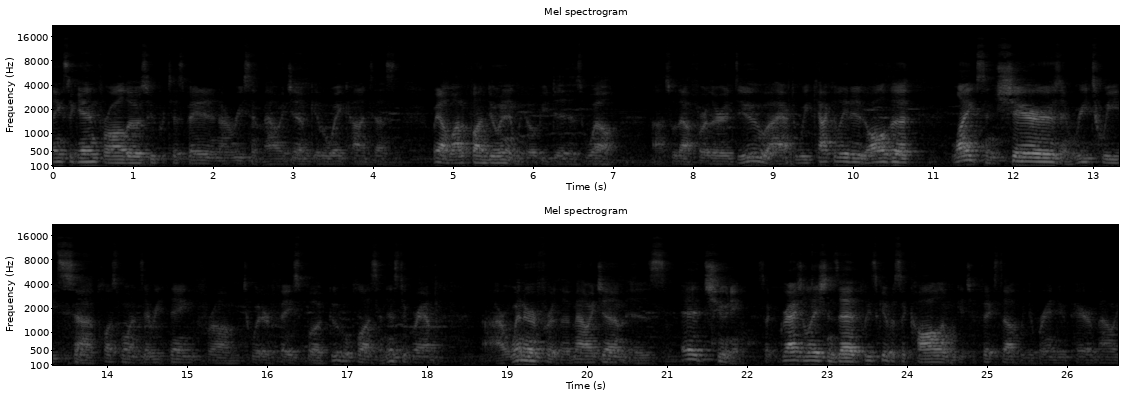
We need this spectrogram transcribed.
thanks again for all those who participated in our recent Maui Jim giveaway contest. We had a lot of fun doing it and we hope you did as well. Uh, so without further ado, uh, after we calculated all the likes and shares and retweets, uh, plus ones, everything from Twitter, Facebook, Google Plus, and Instagram, uh, our winner for the Maui Jim is Ed Tuning. So congratulations, Ed. Please give us a call and we'll get you fixed up with your brand new pair of Maui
